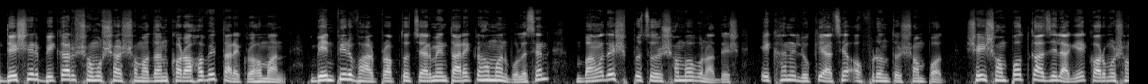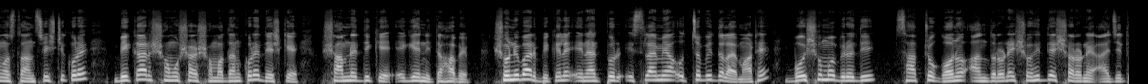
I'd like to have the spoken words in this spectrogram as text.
দেশের বেকার সমস্যার সমাধান করা হবে তারেক রহমান। বিএনপির ভারপ্রাপ্ত চেয়ারম্যান তারেক রহমান বলেছেন, বাংলাদেশ প্রচুর সম্ভাবনা দেশ। এখানে লুকিয়ে আছে অফুরন্ত সম্পদ। সেই সম্পদ কাজে লাগিয়ে কর্মসংস্থান সৃষ্টি করে বেকার সমস্যার সমাধান করে দেশকে সামনের দিকে এগিয়ে নিতে হবে। শনিবার বিকেলে এনায়তপুর ইসলামিয়া উচ্চ বিদ্যালয় মাঠে বৈষম্য বিরোধী ছাত্র গণ আন্দোলনে শহীদদের স্মরণে আয়োজিত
